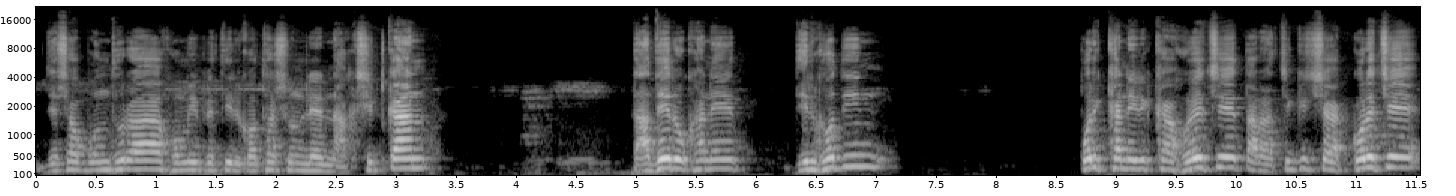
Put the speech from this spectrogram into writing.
যেসব বন্ধুরা হোমিওপ্যাথির কথা শুনলে নাক ছিটকান তাদের ওখানে দীর্ঘদিন পরীক্ষা নিরীক্ষা হয়েছে, তারা চিকিৎসা করেছে।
